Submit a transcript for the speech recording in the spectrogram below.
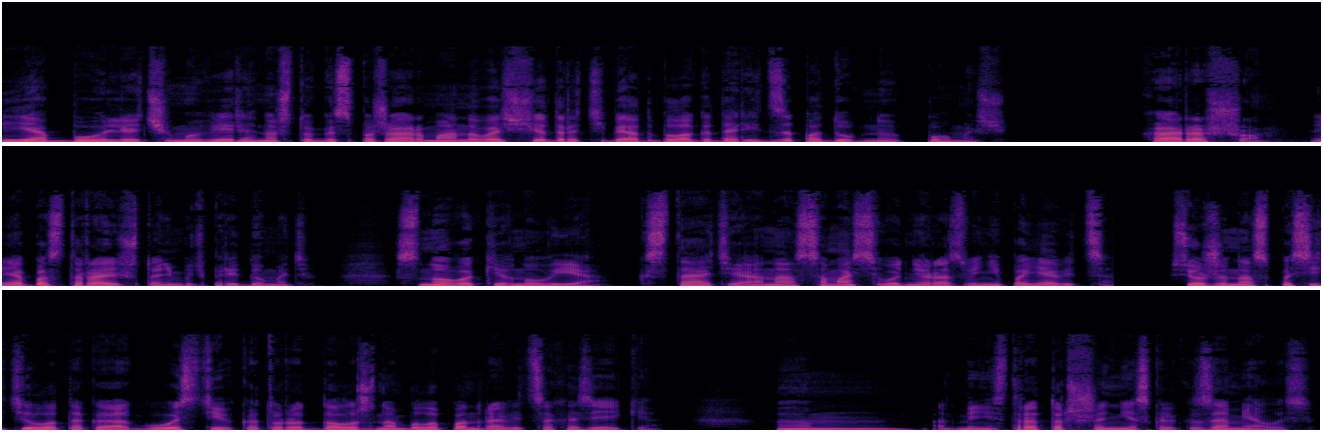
Я более чем уверена, что госпожа Арманова щедро тебя отблагодарит за подобную помощь. Хорошо, я постараюсь что-нибудь придумать. Снова кивнул я. Кстати, она сама сегодня разве не появится? Все же нас посетила такая гостья, которая должна была понравиться хозяйке. Эм, администраторша несколько замялась.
